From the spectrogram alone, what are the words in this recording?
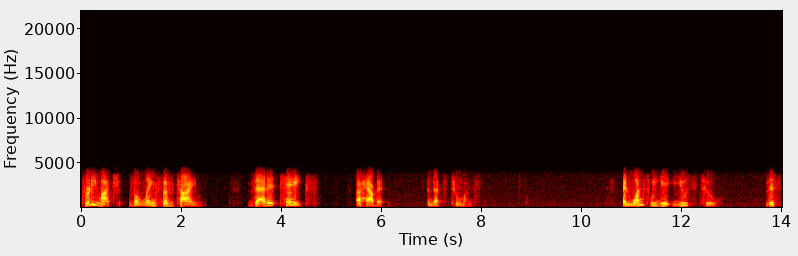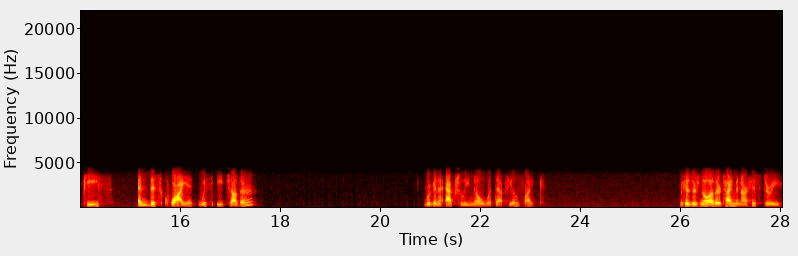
pretty much the length of time that it takes a habit, and that's two months. And once we get used to this peace and this quiet with each other, we're going to actually know what that feels like. Because there's no other time in our history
